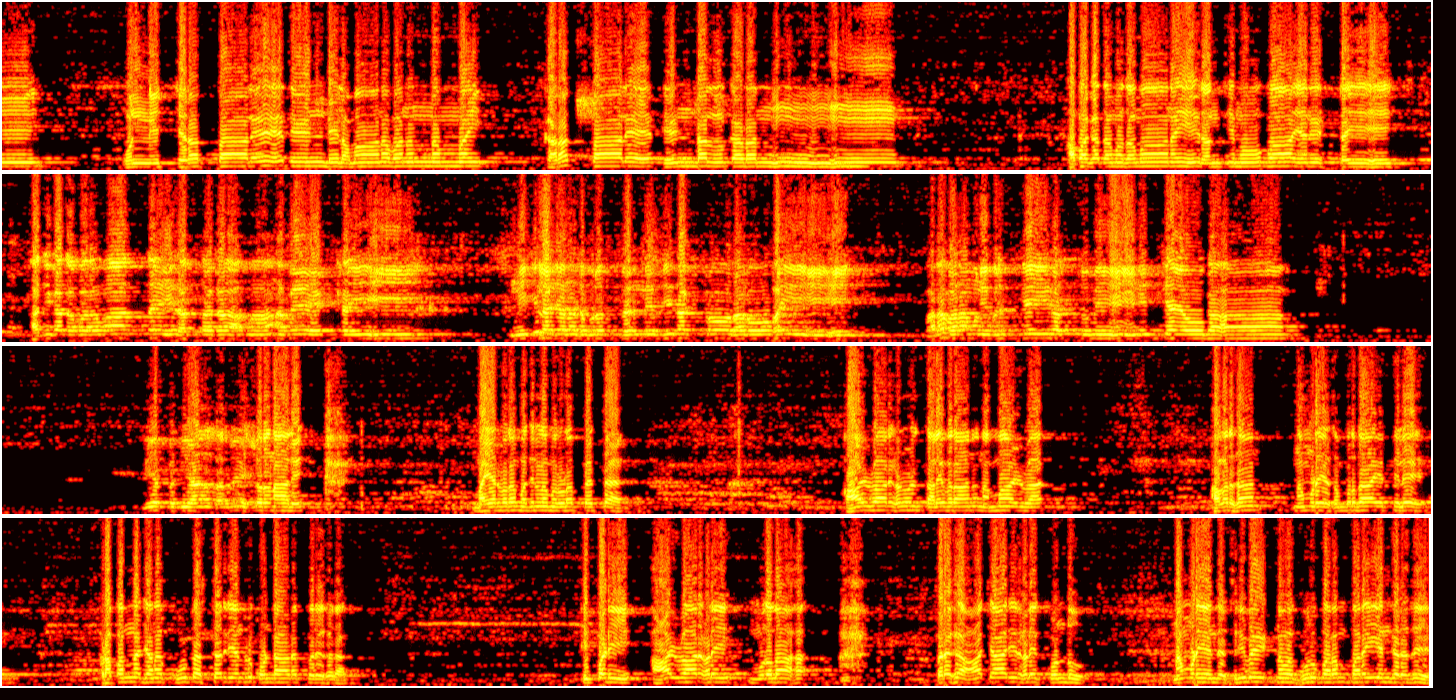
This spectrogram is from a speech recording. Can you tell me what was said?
உன்னிச்சிரத்தாலே தீண்டிலமானவனும் நம்மை கரத்தாலே தீண்டல் கடன். அபகதமதமானை ரந்திமோபாய நிஷ்டை அதிகத பரமாத்தை ரத்த காமானபேட்சை நிகில ஜனடுபுரத்வர்நிதிதக்ரோரலோபை பரபரமுனி விருத்தியை ரத்துமே நித்யயோகா வியப்பதியான தர்மேஸ்வரனாலே மயர்வரம் மதினமரோட பெற்ற ஆழ்வார்களுள் தலைவரான நம்மாழ்வார். அவர்தான் நம்முடைய சம்பிரதாயத்திலே பிரபன்ன ஜன கூட்டஸ்தர் என்று கொண்டாடப் பெறுகிறார். இப்படி ஆழ்வார்களை முதலாக பிறகு ஆச்சாரியர்களை கொண்டு நம்முடைய இந்த ஸ்ரீவைஷ்ணவ குரு பரம்பரை என்கிறது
